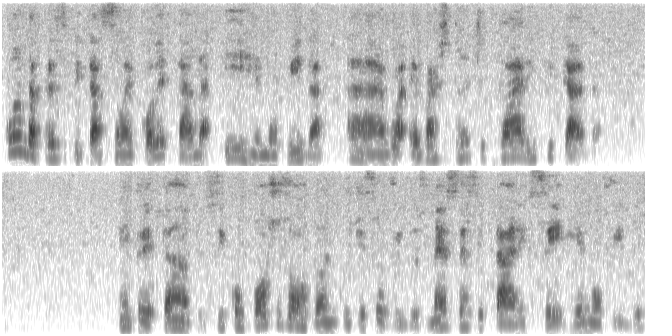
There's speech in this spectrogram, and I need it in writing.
Quando a precipitação é coletada e removida, a água é bastante clarificada. Entretanto, se compostos orgânicos dissolvidos necessitarem ser removidos,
